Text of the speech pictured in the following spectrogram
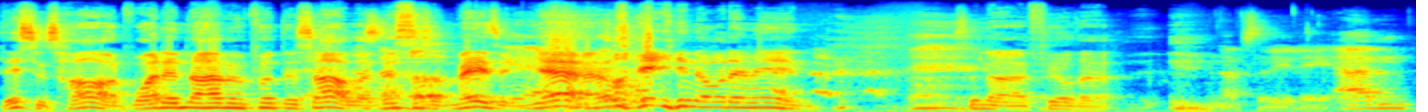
this is hard. Why didn't I ever put this Yeah, out? Like this is amazing. Yeah. Yeah, like you know what I mean. So no, I feel that. Absolutely. Um,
